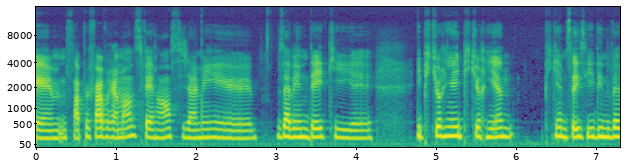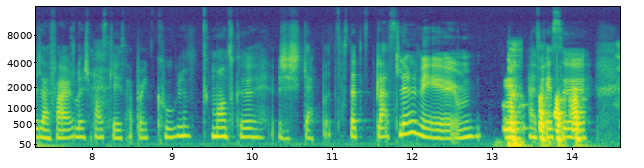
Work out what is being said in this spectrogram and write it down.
Euh, ça peut faire vraiment différence si jamais vous avez une date qui est épicurien, épicurienne, puis qui aime ça essayer des nouvelles affaires, là, je pense que ça peut être cool. Moi, en tout cas, je, je capote sur cette petite place-là, mais après ça,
